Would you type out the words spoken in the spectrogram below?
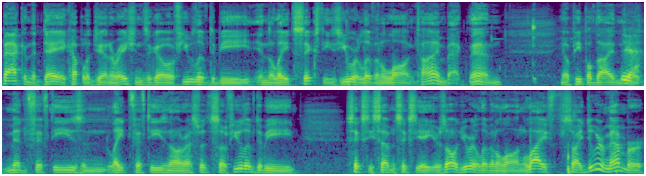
back in the day, a couple of generations ago, if you lived to be in the late '60s, you were living a long time back then. You know, people died in Yeah. their mid 50s and late 50s and all the rest of it. So if you lived to be 67, 68 years old, you were living a long life. So I do remember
